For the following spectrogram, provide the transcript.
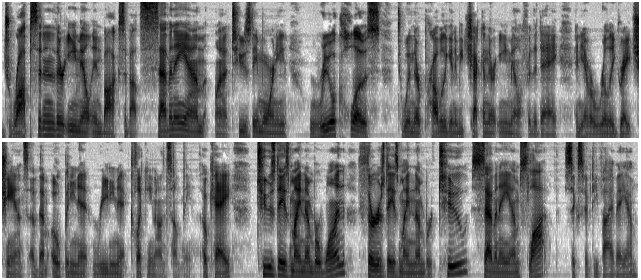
drops it into their email inbox about 7 a.m. on a Tuesday morning, real close to when they're probably going to be checking their email for the day, and you have a really great chance of them opening it, reading it, clicking on something. Okay, Tuesday's my number one, Thursday's my number two, 7 a.m. slot, 6:55 a.m.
